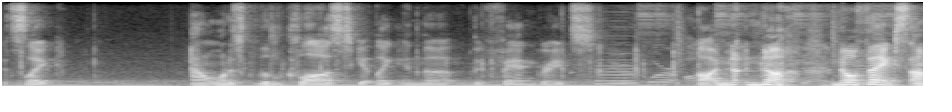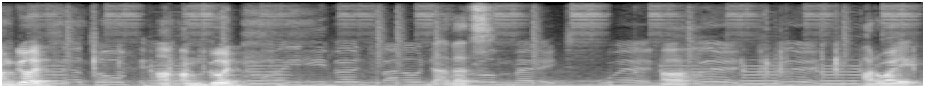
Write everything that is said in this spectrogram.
it's like I don't want his little claws to get like in the the fan grates. Uh, no, no, no, thanks. I'm good. I'm, I'm good. Nah, that's- Uh? How do I?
